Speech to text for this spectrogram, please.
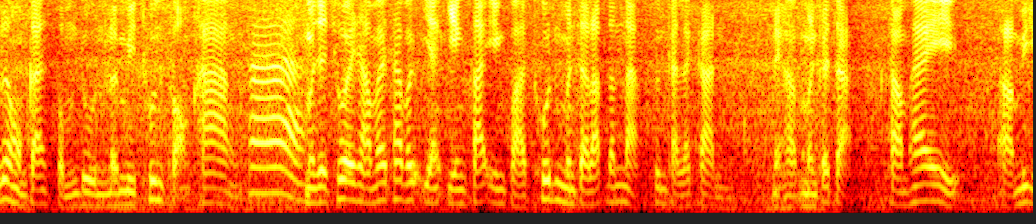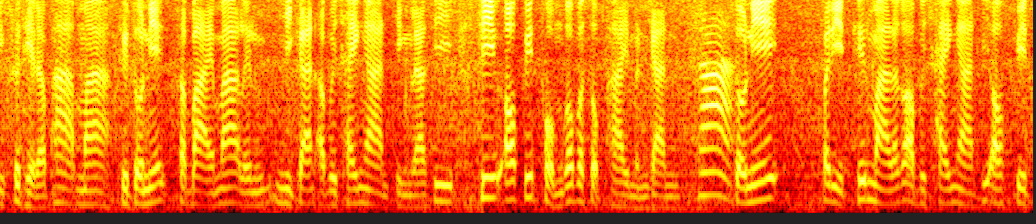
เรื่องของการสมดุลเรามีทุ่นสองข้างค่ะมันจะช่วยทำให้ถ้าเอียงเอียงซ้ายเอียงขวาทุ่นมันจะรับน้ำหนักซึ่งกันและกันนะครับมันก็จะทำให้อ่ามีอีกเสถียรภาพมาก คือตัวนี้สบายมากเลยมีการเอาไปใช้งานจริงแล้วที่ที่ออฟฟิศผมก็ประสบภัยเหมือนกันค่ะตัวนี้ ประดิษฐ์ขึ้นมาแล้วก็เอาไปใช้งานที่ออฟฟิศ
